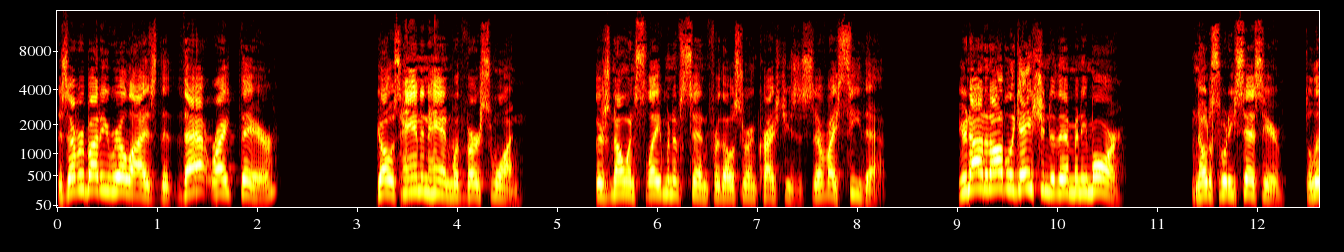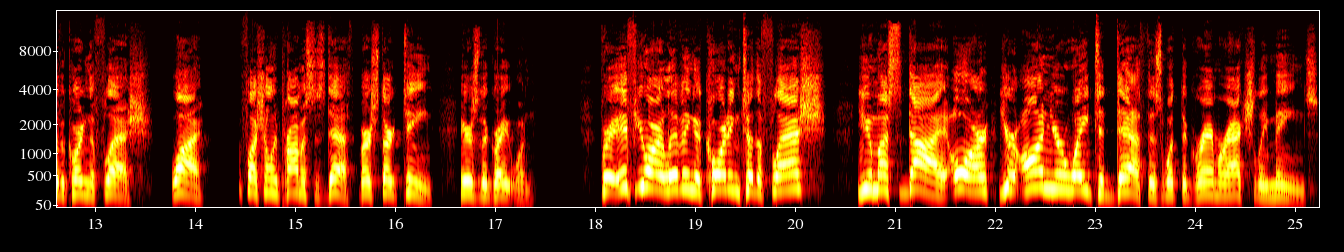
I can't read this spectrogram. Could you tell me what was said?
Does everybody realize that that right there goes hand in hand with verse 1? There's no enslavement of sin for those who are in Christ Jesus. Does everybody see that? You're not an obligation to them anymore. Notice what he says here to live according to the flesh. Why? The flesh only promises death. Verse 13, here's the great one. For if you are living according to the flesh, you must die, or you're on your way to death, is what the grammar actually means.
